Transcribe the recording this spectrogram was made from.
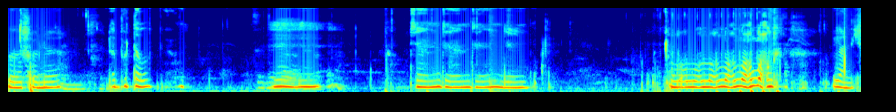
Böyle şöyle. Da burada var. Dın dın dın dın. Allah Allah Allah Allah Allah Allah. Yendik.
